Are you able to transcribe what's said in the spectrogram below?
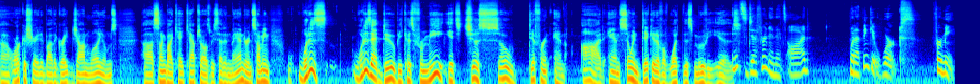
uh, orchestrated by the great John Williams, uh, sung by Kate Capshaw, as we said in Mandarin. So, I mean, what is what does that do? Because for me, it's just so different and odd, and so indicative of what this movie is. It's different and it's odd, but I think it works for me.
